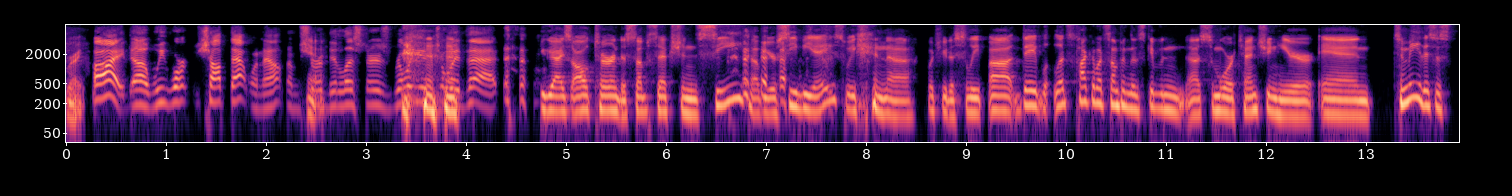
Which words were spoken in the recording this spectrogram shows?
right. all right uh we workshop that one out. I'm sure yeah. the listeners really enjoyed that. You guys all turn to subsection c of your cbas we can uh put you to sleep. Uh dave let's talk about something that's given uh, some more attention here. And to me this is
